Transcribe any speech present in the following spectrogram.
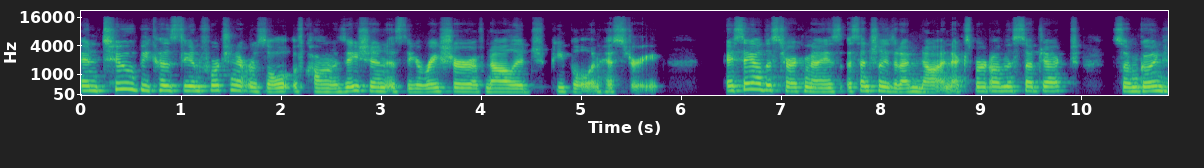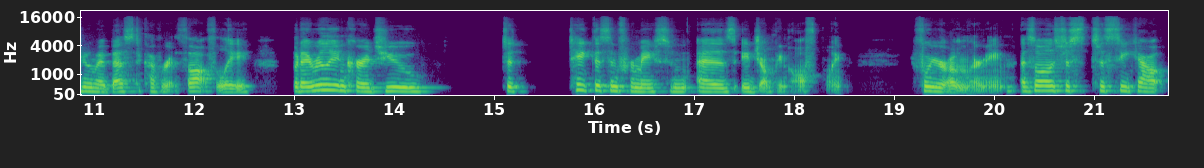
And two, because the unfortunate result of colonization is the erasure of knowledge, people, and history. I say all this to recognize essentially that I'm not an expert on this subject, so I'm going to do my best to cover it thoughtfully but I really encourage you to take this information as a jumping off point for your own learning, as well as just to seek out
